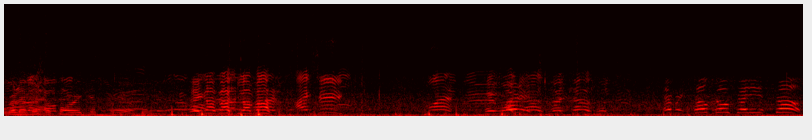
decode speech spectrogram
Get rid of before he gets there. Hey, you got back, you got back. I see. Hey, white cows, white cows. Everett, go, go, ready to stop.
